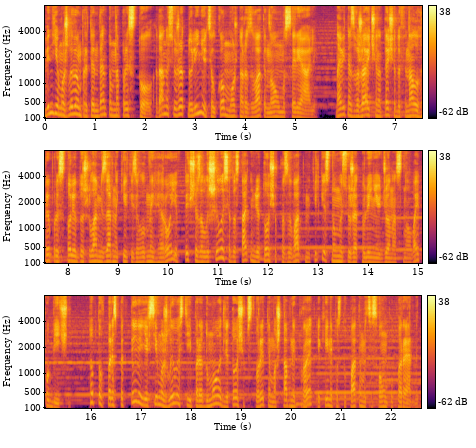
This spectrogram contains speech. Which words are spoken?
Він є можливим претендентом на престол, а дану сюжетну лінію цілком можна розвивати в новому серіалі. Навіть незважаючи на те, що до фіналу Гри престолів дожила мізерна кількість головних героїв, тих, що залишилося, достатньо для того, щоб розвивати не тільки основну сюжетну лінію Джона Сноу, а й побічні. Тобто в перспективі є всі можливості і передумови для того, щоб створити масштабний проект, який не поступатиметься своєму попереднику.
